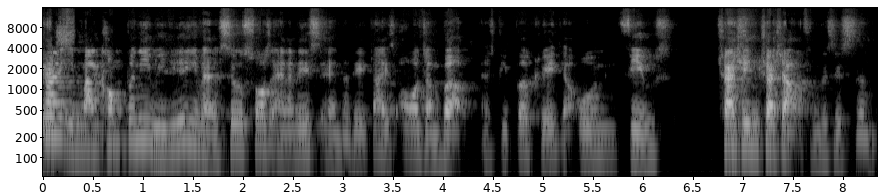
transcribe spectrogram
time in my company, we didn't even have Salesforce analysts, and the data is all jumbled up as people create their own fields, trash in, trash out from the system.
